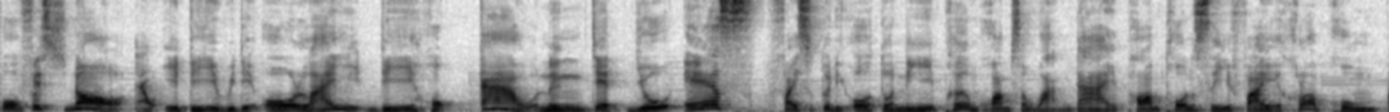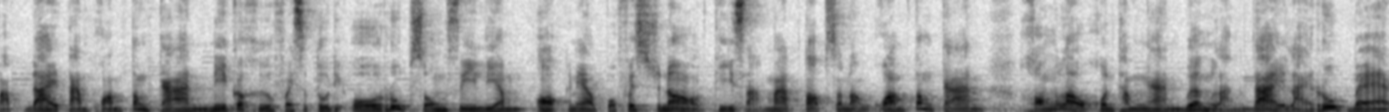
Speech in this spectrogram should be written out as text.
Professional LED Video Light D6 917 US ไฟสตูดิโอตัวนี้เพิ่มความสว่างได้ พร้อมโทนสีไฟครอบคลุม ปรับได้ตามความต้องการ นี่ก็คือไฟสตูดิโอรูปทรงสี่เหลี่ยม ออกแนว professional ที่สามารถตอบสนองความต้องการของเหล่าคนทำงานเบื้องหลังได้หลายรูปแบบ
